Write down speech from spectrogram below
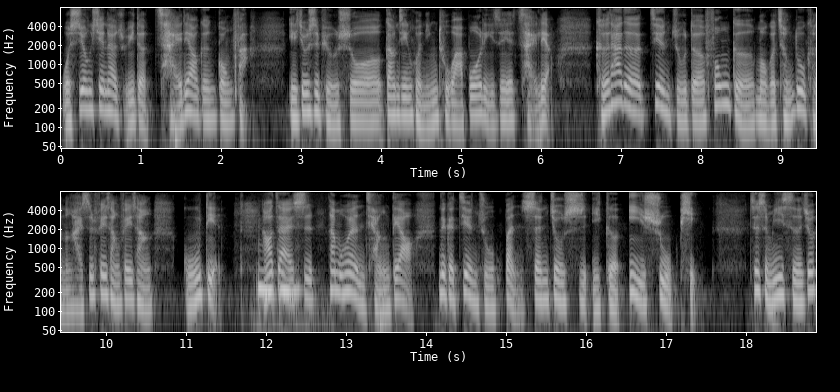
我是用现代主义的材料跟工法，也就是比如说钢筋混凝土啊、玻璃这些材料，可是它的建筑的风格某个程度可能还是非常非常古典。然后再来是，他们会很强调那个建筑本身就是一个艺术品，这什么意思呢？就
